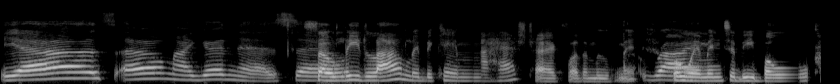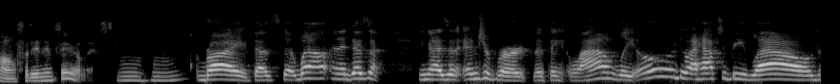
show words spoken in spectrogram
yes oh my goodness so, So, Lead Loudly became my hashtag for the movement right for women to be bold, confident, and fearless. hmm Right. That's good. Well, and it doesn't, you know, as an introvert, they think loudly, oh, do I have to be loud?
